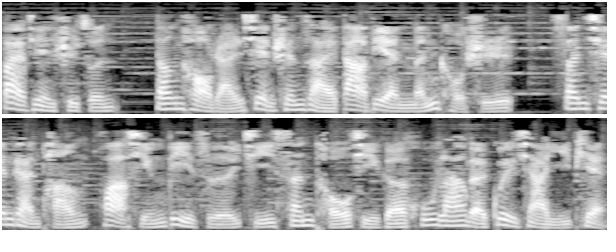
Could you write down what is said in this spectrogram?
拜见师尊。当浩然现身在大殿门口时。三千战旁化形弟子及三头几个呼啦的跪下一片，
